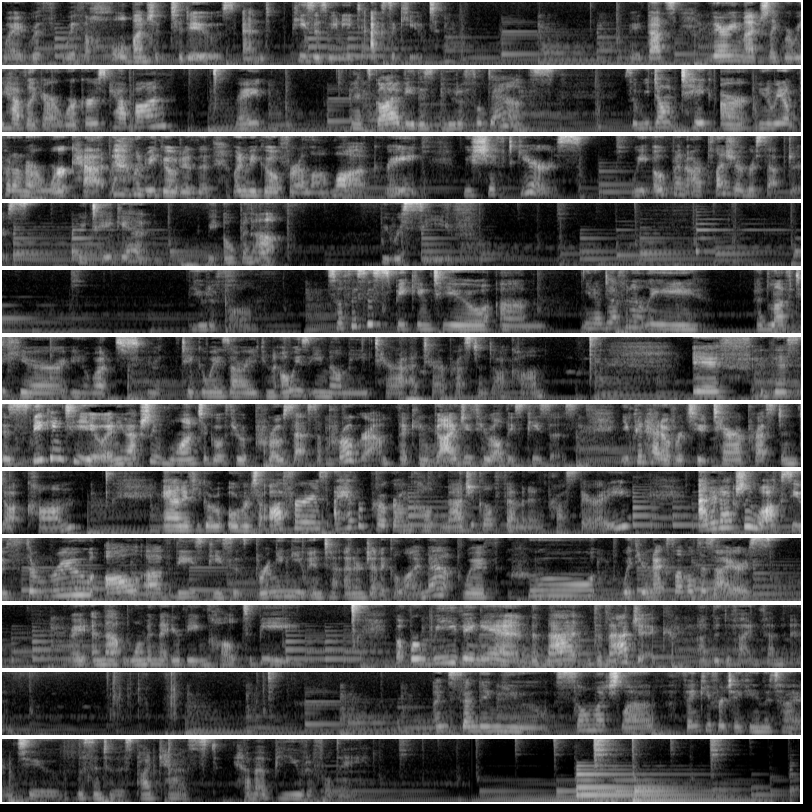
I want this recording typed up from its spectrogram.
right with with a whole bunch of to-dos and pieces we need to execute. Right? That's very much like where we have like our workers cap on, right? And it's got to be this beautiful dance so we don't take our, you know, we don't put on our work hat when we go to the when we go for a long walk, right? We shift gears. We open our pleasure receptors. We take in. We open up. We receive. Beautiful. So if this is speaking to you, um, you know, definitely I'd love to hear, you know, what your takeaways are. You can always email me, tara at tarapreston.com. If this is speaking to you and you actually want to go through a process, a program that can guide you through all these pieces, you can head over to tarapreston.com. And if you go over to offers, I have a program called Magical Feminine Prosperity. And it actually walks you through all of these pieces, bringing you into energetic alignment with who, with your next level desires, right? And that woman that you're being called to be. But we're weaving in the, ma- the magic of the divine feminine. I'm sending you so much love. Thank you for taking the time to listen to this podcast. Have a beautiful day.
